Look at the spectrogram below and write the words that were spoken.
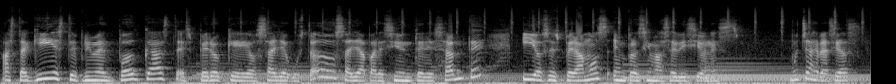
Hasta aquí este primer podcast, espero que os haya gustado, os haya parecido interesante y os esperamos en próximas ediciones. Muchas gracias.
